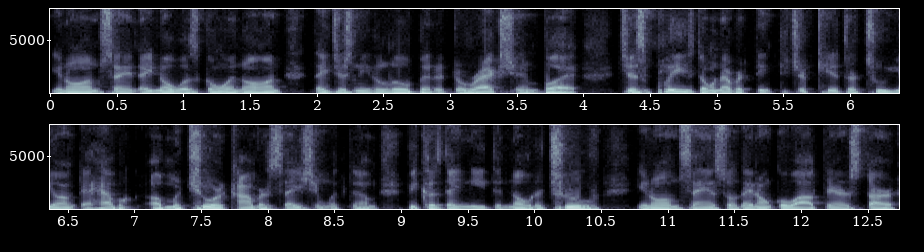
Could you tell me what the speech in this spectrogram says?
You know what I'm saying? They know what's going on. They just need a little bit of direction. But just please don't ever think that your kids are too young to have a, a mature conversation with them because they need to know the truth. You know what I'm saying? So they don't go out there and start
